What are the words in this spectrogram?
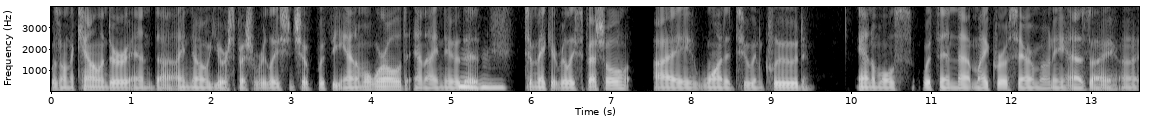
was on the calendar. And uh, I know your special relationship with the animal world. And I knew that mm-hmm. to make it really special, I wanted to include animals within that micro ceremony as I uh,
